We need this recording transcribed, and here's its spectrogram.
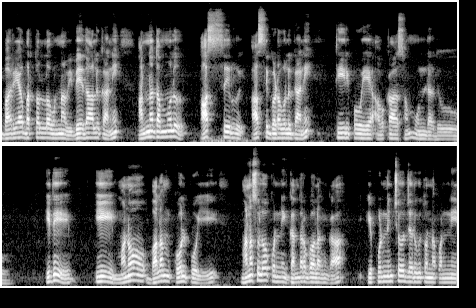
భార్యాభర్తల్లో ఉన్న విభేదాలు కానీ అన్నదమ్ములు ఆస్తిలు ఆస్తి గొడవలు కానీ తీరిపోయే అవకాశం ఉండదు. ఇది ఈ మనోబలం కోల్పోయి మనసులో కొన్ని గందరగోళంగా ఎప్పటి నుంచో జరుగుతున్న కొన్ని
